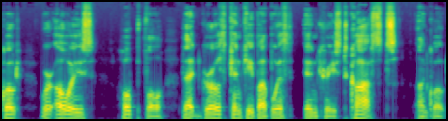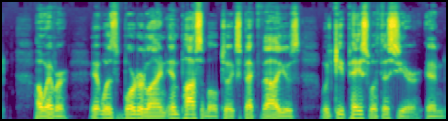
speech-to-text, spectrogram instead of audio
Quote, We're always hopeful that growth can keep up with increased costs. Unquote. However, it was borderline impossible to expect values would keep pace with this year in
